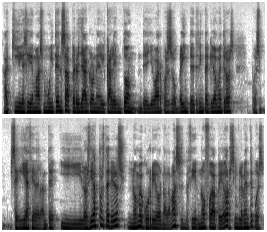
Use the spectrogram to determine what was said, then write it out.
Aquiles y demás muy tensa, pero ya con el calentón de llevar, pues eso, 20, 30 kilómetros, pues seguía hacia adelante. Y los días posteriores no me ocurrió nada más, es decir, no fue a peor, simplemente pues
